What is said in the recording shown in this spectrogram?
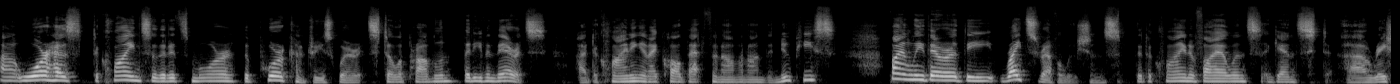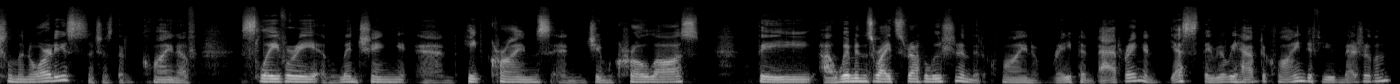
Uh, war has declined so that it's more the poor countries where it's still a problem, but even there it's uh, declining, and I call that phenomenon the new peace. Finally, there are the rights revolutions, the decline of violence against uh, racial minorities, such as the decline of slavery and lynching and hate crimes and Jim Crow laws, the uh, women's rights revolution and the decline of rape and battering. And yes, they really have declined if you measure them.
